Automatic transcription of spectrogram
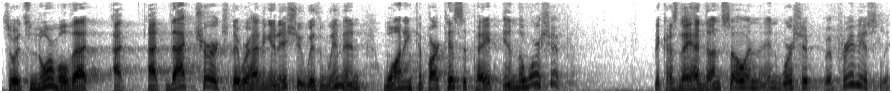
So it's normal that at, at that church they were having an issue with women wanting to participate in the worship because they had done so in, in worship previously.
